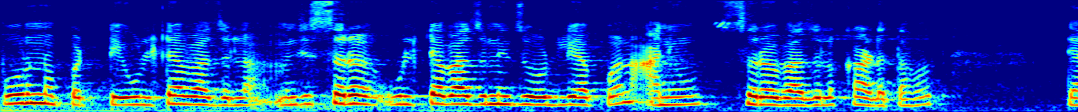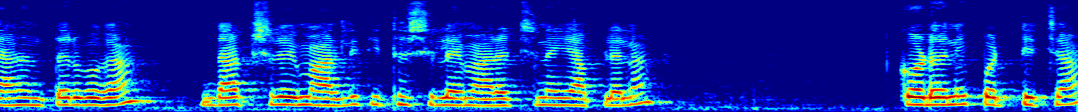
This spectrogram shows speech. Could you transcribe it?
पूर्ण पट्टी उलट्या बाजूला म्हणजे सरळ उलट्या बाजूने जोडली आपण आणि सरळ बाजूला काढत आहोत. त्यानंतर बघा दाब शिलाई मारली तिथं शिलाई मारायची नाही आपल्याला. कडणी पट्टीच्या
